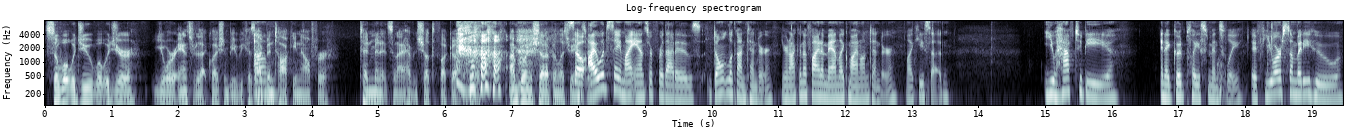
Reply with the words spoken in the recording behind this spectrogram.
So, what would you? What would your your answer to that question be? Because I've been Um, talking now for ten minutes and I haven't shut the fuck up. So I'm going to shut up and let you So answer. I would say my answer for that is don't look on Tinder. You're not going to find a man like mine on Tinder, like he said. You have to be in a good place mentally. If you are somebody who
